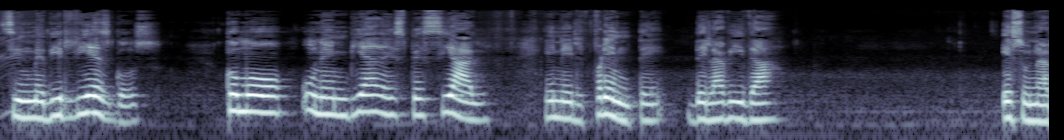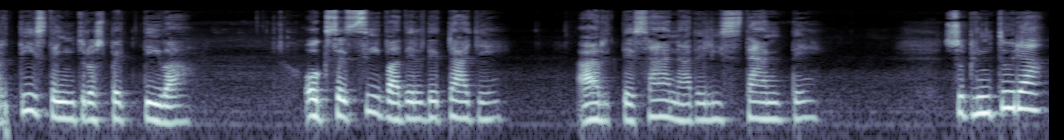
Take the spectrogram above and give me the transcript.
sin medir riesgos, como una enviada especial en el frente de la vida. Es una artista introspectiva, obsesiva del detalle, artesana del instante. Su pintura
